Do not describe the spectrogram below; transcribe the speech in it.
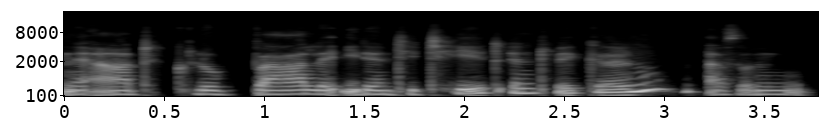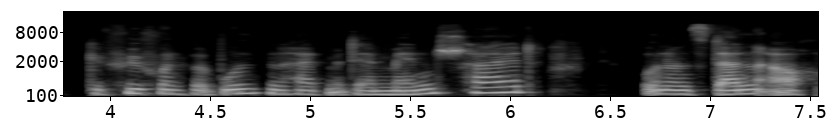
eine Art globale Identität entwickeln, also ein Gefühl von Verbundenheit mit der Menschheit und uns dann auch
